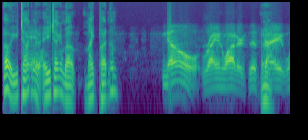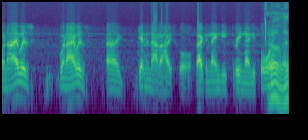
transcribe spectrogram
Oh, are you talking? Yeah. To, are you talking about Mike Putnam? No, Ryan Waters. This Oh. guy when I was when I was uh, getting out of high school back in 93, 94. Oh, that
